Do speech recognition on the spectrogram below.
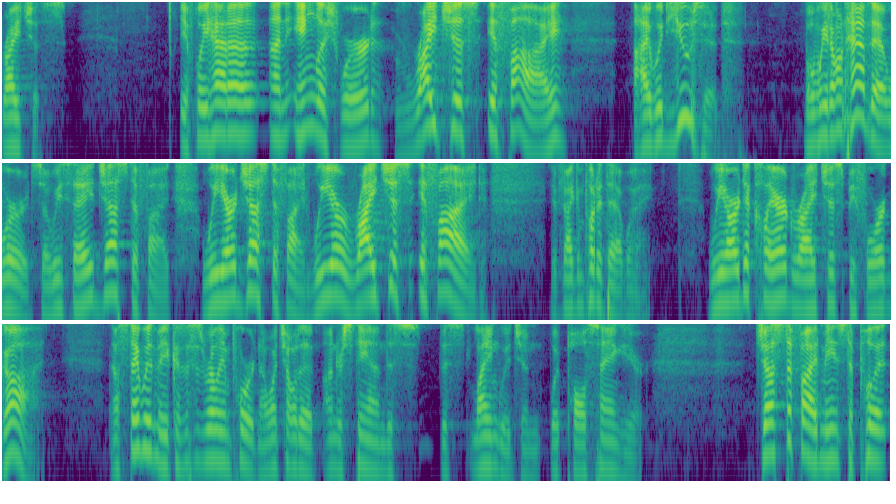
righteous. If we had a, an English word, righteousify, I would use it. But we don't have that word, so we say justified. We are justified. We are righteousified, if I can put it that way. We are declared righteous before God. Now, stay with me because this is really important. I want y'all to understand this, this language and what Paul's saying here. Justified means to put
